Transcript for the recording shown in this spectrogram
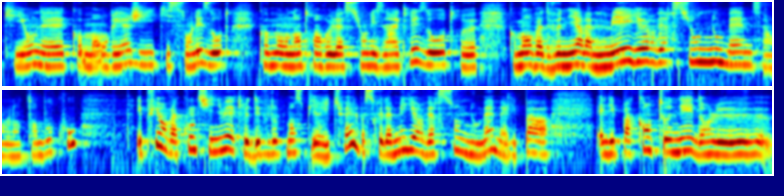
qui on est, comment on réagit, qui sont les autres, comment on entre en relation les uns avec les autres, euh, comment on va devenir la meilleure version de nous-mêmes, ça on l'entend beaucoup. Et puis on va continuer avec le développement spirituel parce que la meilleure version de nous-mêmes, elle n'est pas, elle pas cantonnée dans le,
